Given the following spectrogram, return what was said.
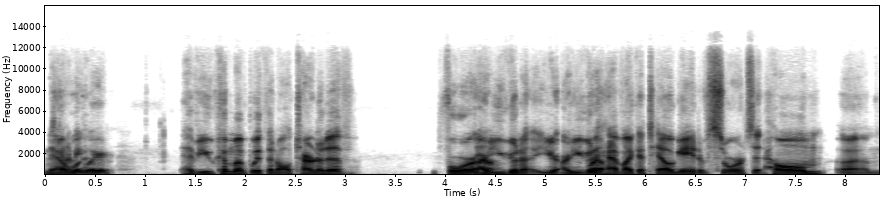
It's Now, be weird. have you come up with an alternative for? Are you gonna? You, are you gonna Well- have like a tailgate of sorts at home, um,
